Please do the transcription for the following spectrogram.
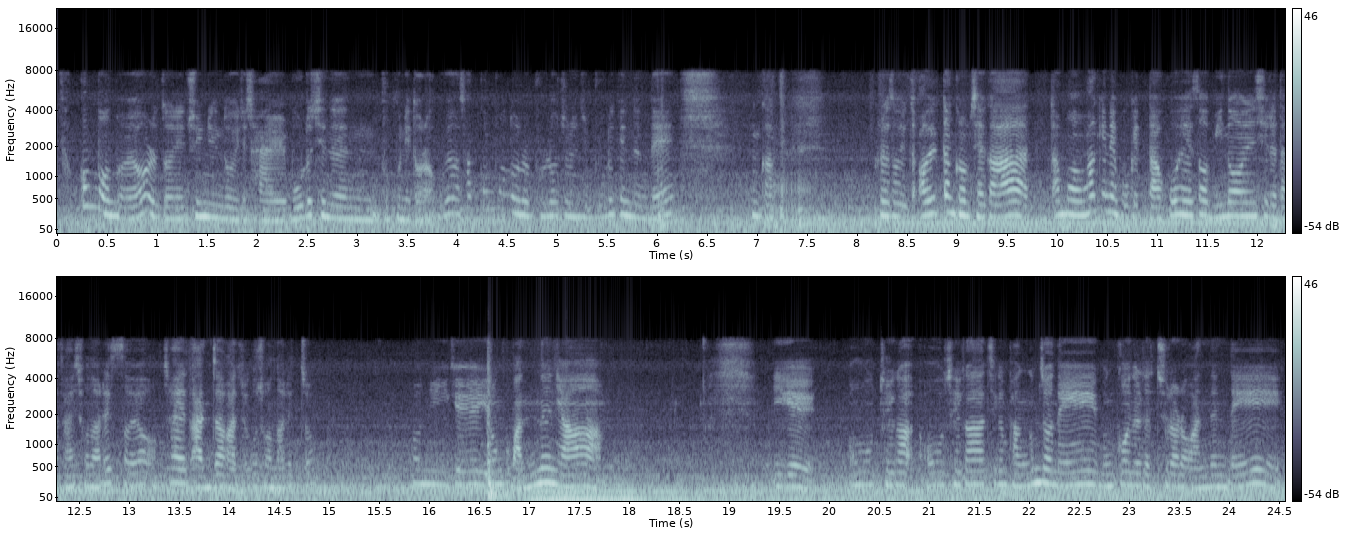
사건 번호요? 그랬더니 주임님도 이제 잘 모르시는 부분이더라고요. 사건 번호를 불러주는지 모르겠는데. 그러니까 그래서 이제 아, 일단 그럼 제가 한번 확인해 보겠다고 해서 민원실에다 다시 전화를 했어요. 차에 앉아가지고 전화를 했죠. 아니 이게 이런 거 맞느냐? 이게 어 제가 어 제가 지금 방금 전에 문건을 제출하러 왔는데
